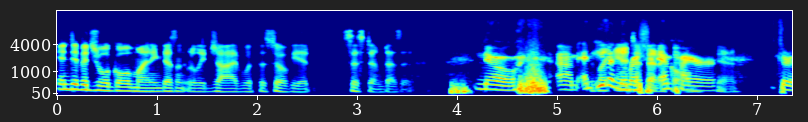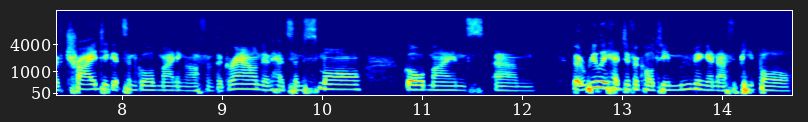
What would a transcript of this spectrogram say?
Individual gold mining doesn't really jive with the Soviet system, does it? No. Um, and even the Russian Empire yeah. sort of tried to get some gold mining off of the ground and had some small gold mines, um, but really had difficulty moving enough people,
